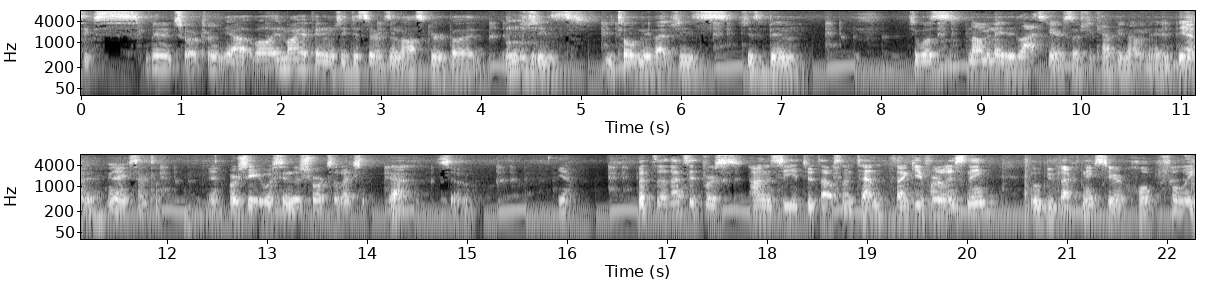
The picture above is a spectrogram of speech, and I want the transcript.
six-minute short film. Yeah, well, in my opinion, she deserves an Oscar, but she's. You told me that she's she's been. She was nominated last year, so she can't be nominated this Yeah, year. yeah, exactly. Yeah, or she was in the short selection. Yeah. So, yeah. But uh, that's it for Annecy 2010. Thank you for listening. We'll be back next year, hopefully.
